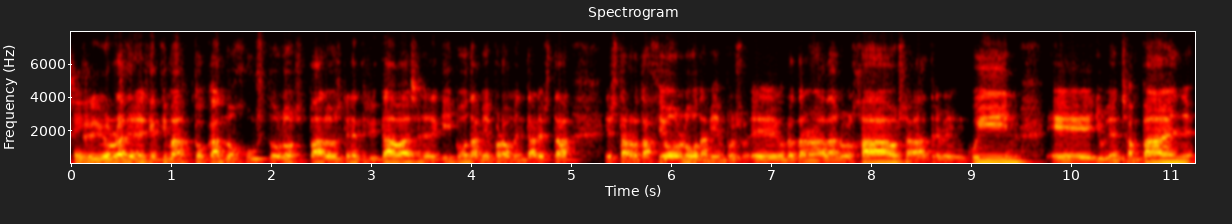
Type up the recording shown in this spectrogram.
tres incorporaciones y encima tocando justo los palos que necesitabas en el equipo también para aumentar esta, esta rotación. Luego también pues eh, contrataron a Daniel House, a Trevin Quinn, eh, Julian Champagne,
